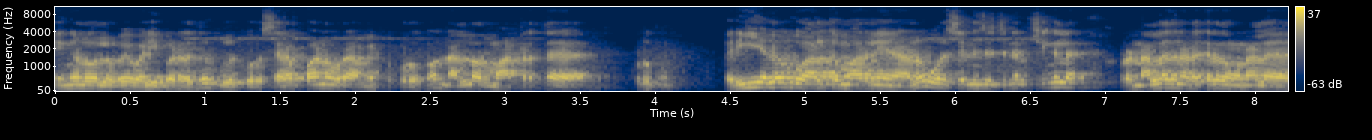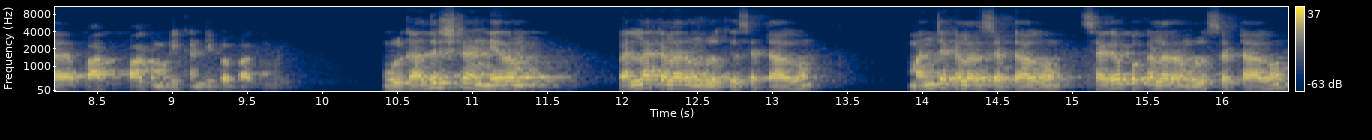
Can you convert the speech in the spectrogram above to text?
பெங்களூரில் போய் வழிபடுறது உங்களுக்கு ஒரு சிறப்பான ஒரு அமைப்பு கொடுக்கும். நல்ல ஒரு மாற்றத்தை கொடுக்கும். பெரிய அளவுக்கு வாழ்க்கை மாறலினாலும் ஒரு சின்ன சின்ன சின்ன விஷயங்கள ஒரு நல்லது நடக்கிறது உங்களால் பார்க்க பார்க்க முடியும். கண்டிப்பாக பார்க்க முடியும். உங்களுக்கு அதிர்ஷ்ட நிறம் வெள்ளை கலர் உங்களுக்கு செட் ஆகும். மஞ்சள் கலர் செட் ஆகும். சிகப்பு கலர் உங்களுக்கு செட் ஆகும்.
